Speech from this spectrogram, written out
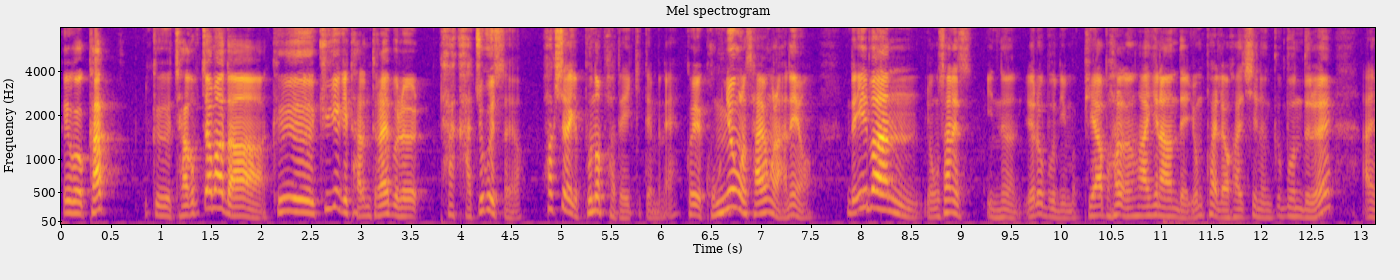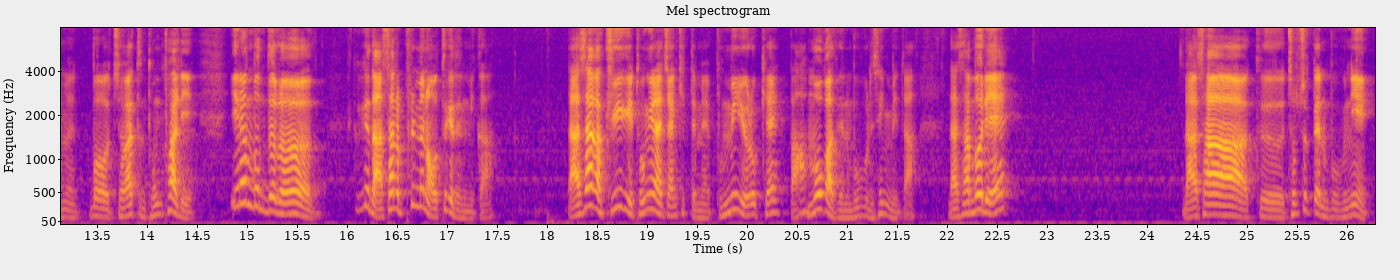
그리고 각 그 작업자마다 그 규격이 다른 드라이버를 다 가지고 있어요. 확실하게 분업화되어 있기 때문에 거의 공용으로 사용을 안 해요. 근데 일반 용산에 있는 여러분이 뭐 비하 발언 하긴 하는데 용팔이라고 하시는 그분들을 아니면 뭐 저 같은 동팔이 이런 분들은 그게 나사를 풀면 어떻게 됩니까? 나사가 규격이 동일하지 않기 때문에 분명히 이렇게 마모가 되는 부분이 생깁니다. 나사 머리에 나사 그 접촉되는 부분이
